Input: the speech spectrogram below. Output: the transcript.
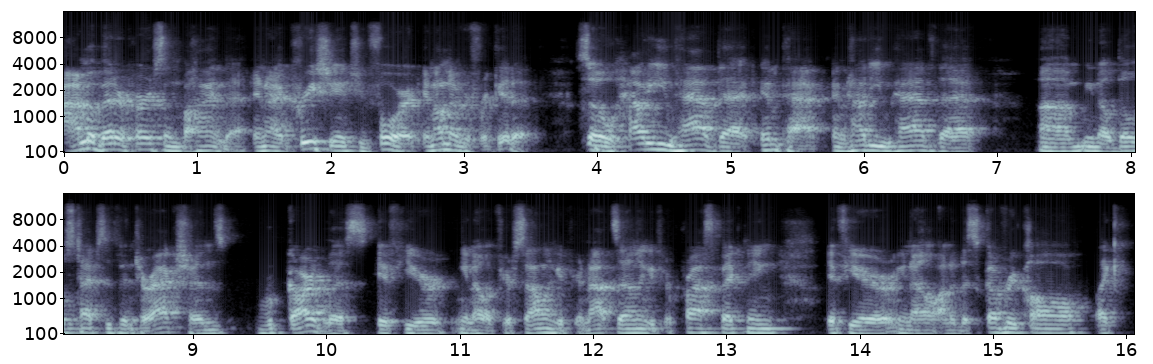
I'm a better person behind that, and I appreciate you for it, and I'll never forget it. So, how do you have that impact, and how do you have that? Um, you know, those types of interactions regardless if you're you know if you're selling if you're not selling if you're prospecting if you're you know on a discovery call like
